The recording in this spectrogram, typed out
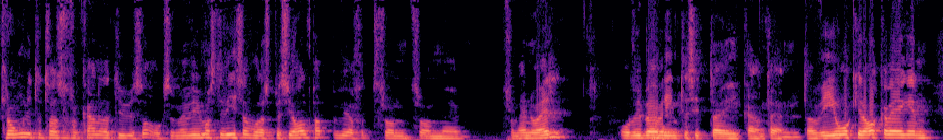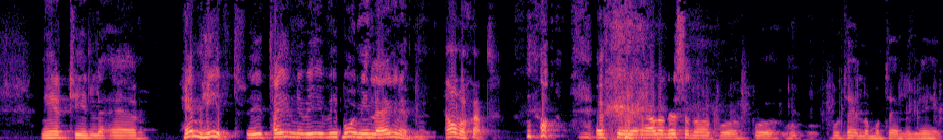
krångligt att ta sig från Kanada till USA också. Men vi måste visa våra specialpapper vi har fått från, från, eh, från NHL. Och vi behöver inte sitta i karantän, utan vi åker raka vägen ner till eh, hem hit. Vi, tar in, vi, vi bor i min lägenhet nu. Ja, vad skönt. Efter alla dessa dagar på, på hotell och motell och grejer.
